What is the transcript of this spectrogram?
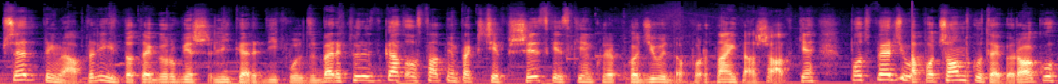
Przed prima aprilis do tego również leaker Defaultsberg, który zgadł ostatnio praktycznie wszystkie skiny, które wchodziły do Fortnite'a rzadkie, potwierdził na początku tego roku,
